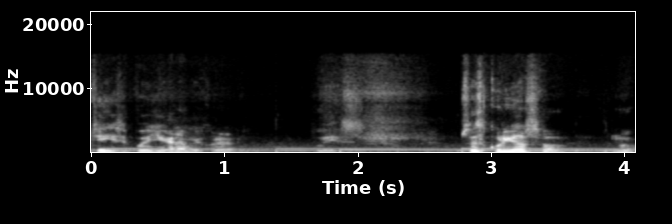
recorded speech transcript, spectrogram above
Sí, se puede llegar a mejorar. Pues, pues es curioso, ¿no?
